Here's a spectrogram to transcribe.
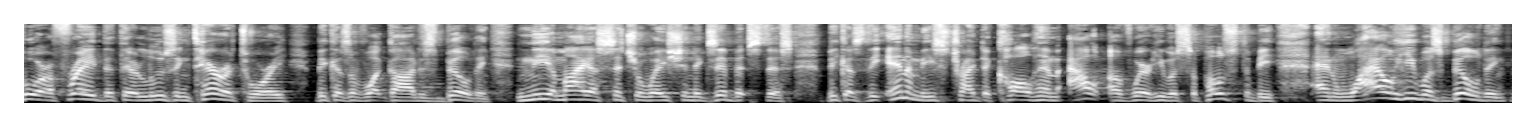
who are afraid that they're losing territory because of what God is building. Nehemiah's situation exhibits this because the enemies tried to call him out of where he was supposed to be. And while he was building,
